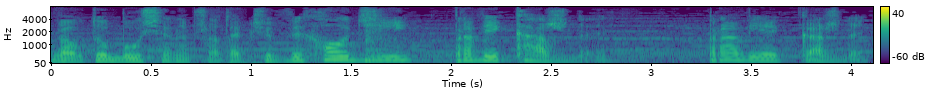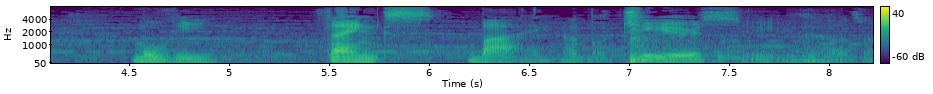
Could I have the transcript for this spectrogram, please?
W autobusie na przykład, jak się wychodzi, prawie każdy, prawie każdy mówi thanks, bye, albo cheers i wychodzą.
